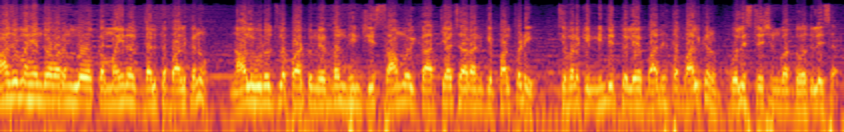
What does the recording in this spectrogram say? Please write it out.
రాజమహేంద్రవరంలో ఒక మైనర్ దళిత బాలికను నాలుగు రోజుల పాటు నిర్బంధించి సామూహిక అత్యాచారానికి పాల్పడి చివరికి నిందితులే బాధిత బాలికను పోలీస్ స్టేషన్ వద్ద వదిలేశారు.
